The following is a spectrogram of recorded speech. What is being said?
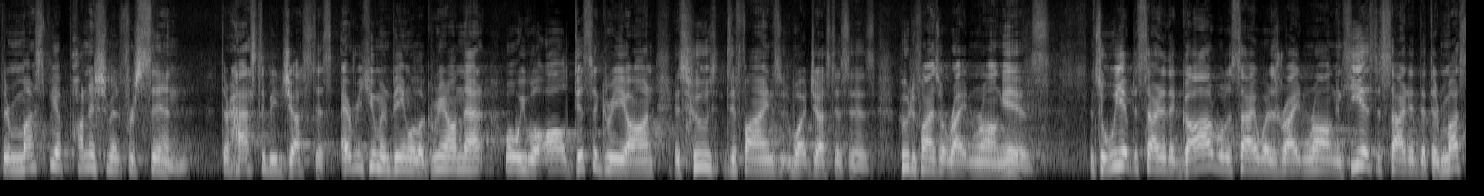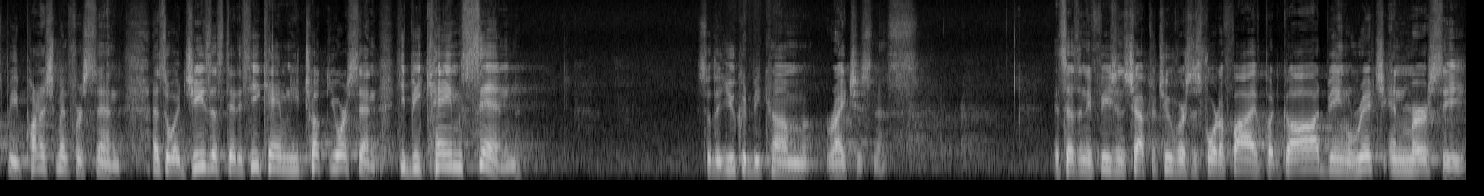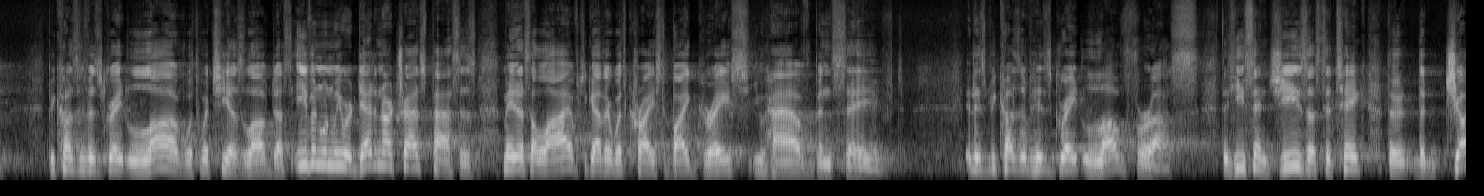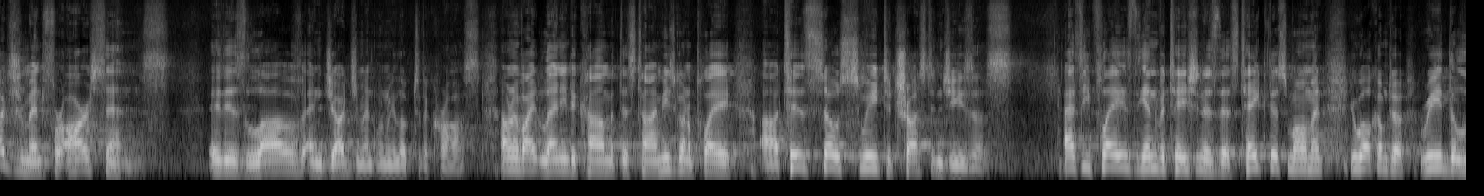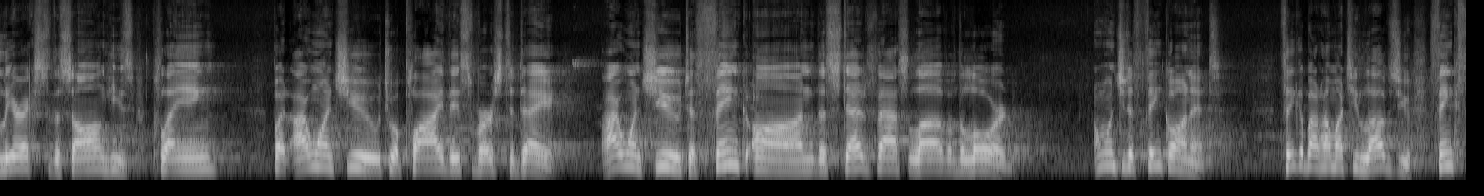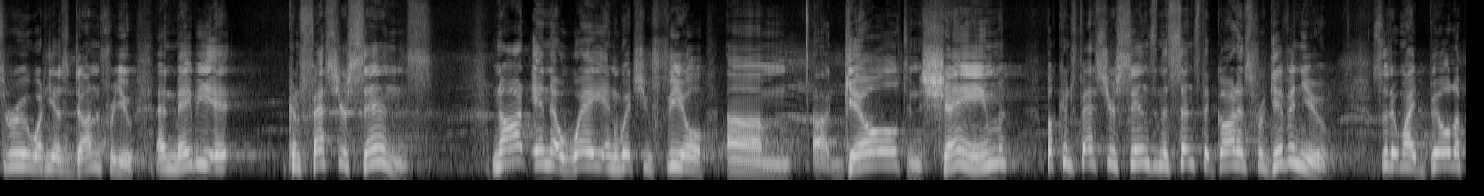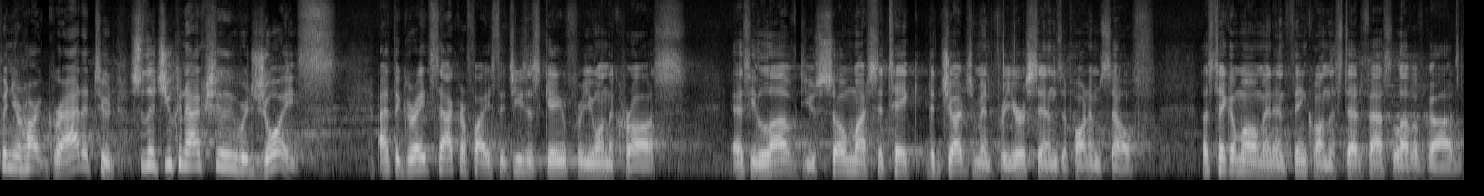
There must be a punishment for sin. There has to be justice. Every human being will agree on that. What we will all disagree on is who defines what justice is, who defines what right and wrong is. And so we have decided that God will decide what is right and wrong, and He has decided that there must be punishment for sin. And so what Jesus did is He came and He took your sin. He became sin so that you could become righteousness. It says in Ephesians chapter 2 verses 4 to 5, but God being rich in mercy, because of his great love with which he has loved us. Even when we were dead in our trespasses, made us alive together with Christ. By grace you have been saved. It is because of his great love for us that he sent Jesus to take the, the judgment for our sins. It is love and judgment when we look to the cross. I want to invite Lenny to come at this time. He's going to play uh, Tis So Sweet to Trust in Jesus. As he plays, the invitation is this take this moment. You're welcome to read the lyrics to the song he's playing, but I want you to apply this verse today. I want you to think on the steadfast love of the Lord. I want you to think on it. Think about how much he loves you. Think through what he has done for you. And maybe it, confess your sins not in a way in which you feel um, uh, guilt and shame, but confess your sins in the sense that God has forgiven you, so that it might build up in your heart gratitude, so that you can actually rejoice at the great sacrifice that Jesus gave for you on the cross, as he loved you so much to take the judgment for your sins upon himself. Let's take a moment and think on the steadfast love of God.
